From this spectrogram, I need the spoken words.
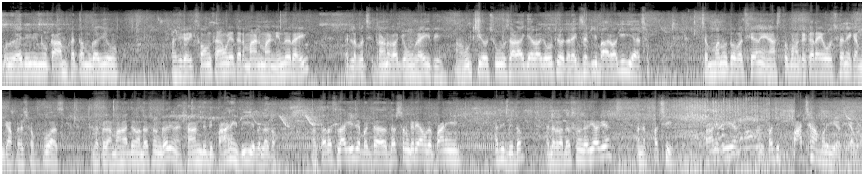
બધું એડિટિંગનું કામ ખતમ કર્યું. પછી ઘડીક સોંગ સાંભળ્યા, ત્યારે માંડ માંડ નીંદર આવી. એટલે પછી ત્રણ વાગે ઊંઘ આવી હતી. અને ઉઠ્યો છું, સાડા અગિયાર વાગે ઉઠ્યો, ત્યારે એક્ઝેક્ટલી બાર વાગી ગયા છે. જમવાનું તો પછી નહીં, નાસ્તો પણ કંઈ કરાય એવો છે નહીં, કેમ કે આપણે છે ઉપવાસ. એટલે પહેલાં મહાદેવના દર્શન કરીને શાંતિથી પાણી પીએ પહેલાં તો. તરસ લાગી છે બટ દર્શન કર્યા વગર પાણી નથી પીધો. એટલે પહેલાં દર્શન કરી આવીએ, અને પછી પાણી પીએ અને પછી પાછા મળીએ છીએ આપણે.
